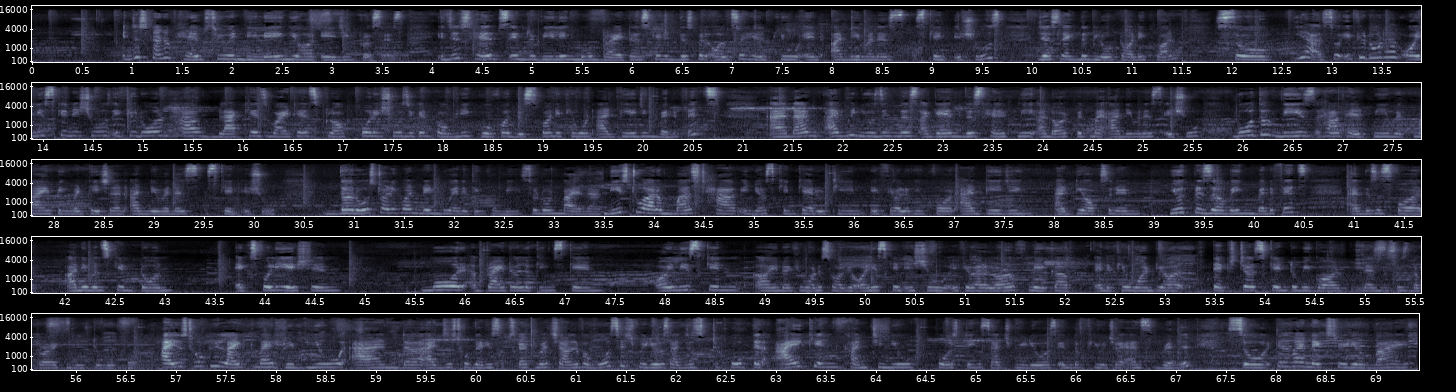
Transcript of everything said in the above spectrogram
it just kind of helps you in delaying your aging process. It just helps in revealing more brighter skin this will also help you in unevenness skin issues just like the glow tonic one so yeah so if you don't have oily skin issues if you don't have blackheads whiteheads clogged pore issues you can probably go for this one if you want anti-aging benefits. And I'm, I've been using this again. This helped me a lot with my unevenness issue. Both of these have helped me with my pigmentation and unevenness skin issue. The rose tonic one didn't do anything for me so don't buy that. These two are a must have in your skincare routine if you're looking for anti-aging antioxidant youth preserving benefits and this is for uneven skin tone exfoliation more brighter looking skin oily skin uh, you know if you want to solve your oily skin issue if you wear a lot of makeup and if you want your textured skin to be gone then this is the product you need to go for. I just hope you liked my review and uh, i just hope that you subscribe to my channel for more such videos. I just hope that i can continue posting such videos in the future as well. So till my next video bye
